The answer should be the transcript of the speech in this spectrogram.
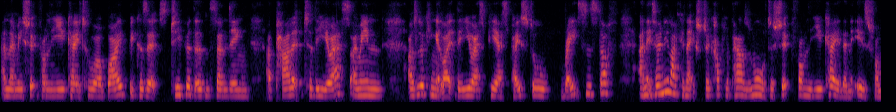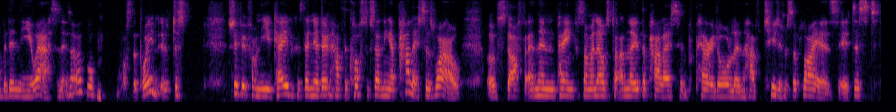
and then we ship from the UK to worldwide because it's cheaper than sending a pallet to the US. I mean, I was looking at like the USPS postal rates and stuff, and it's only like an extra couple of pounds more to ship from the UK than it is from within the US. And it's like, oh, well, hmm. what's the point? It just ship it from the UK because then you don't have the cost of sending a pallet as well of stuff and then paying for someone else to unload the pallet and prepare it all and have two different suppliers. It just,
